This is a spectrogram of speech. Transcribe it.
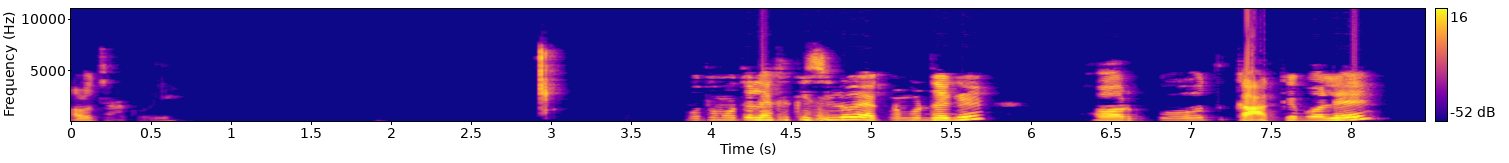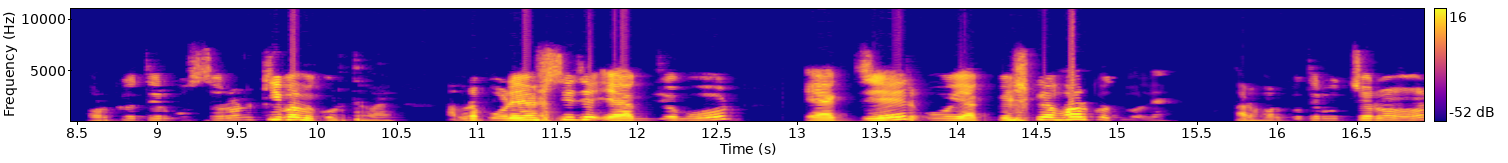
আলোচনা করি। প্রথমত লেখা কি ছিল? এক নম্বর দাগে, হরকত কাকে বলে? হরকতের উচ্চারণ কীভাবে করতে হয়? আমরা পড়ে আসছি যে এক জবর, এক জের ও এক পেশকে হরকত বলে। আর হরকতের উচ্চারণ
